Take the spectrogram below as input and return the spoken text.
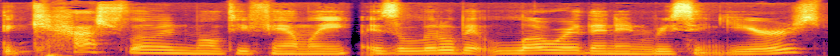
the cash flow in multifamily is a little bit lower than in recent years.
